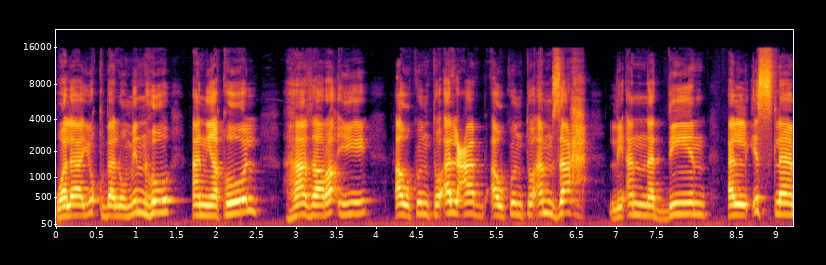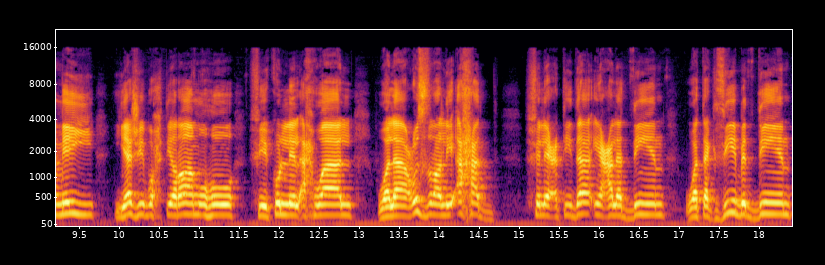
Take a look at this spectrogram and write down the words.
ولا يقبل منه أن يقول هذا رأيي أو كنت ألعب أو كنت أمزح لأن الدين الإسلامي يجب احترامه في كل الأحوال ولا عذر لأحد في الاعتداء على الدين وتكذيب الدين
